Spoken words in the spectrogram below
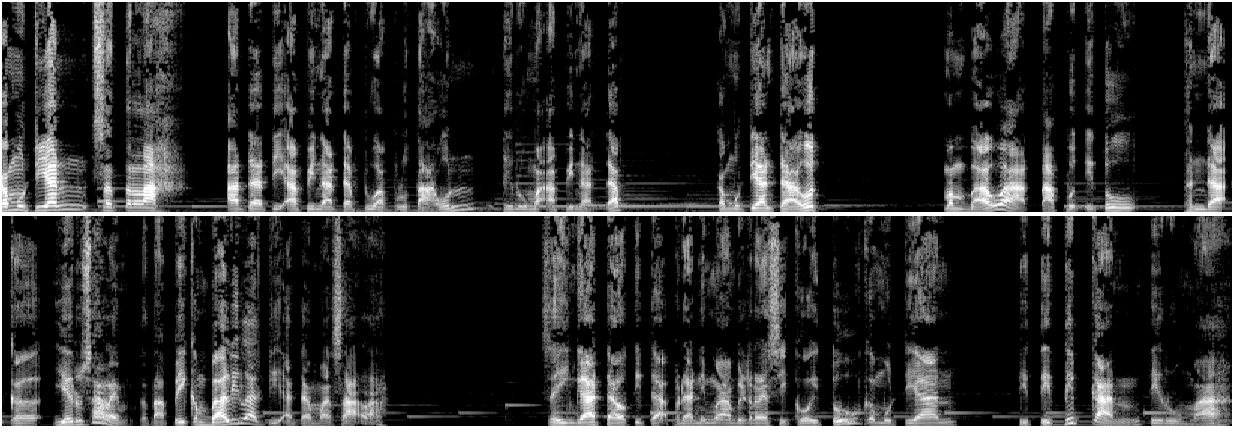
kemudian setelah ada di Abinadab 20 tahun di rumah Abinadab, kemudian Daud membawa tabut itu hendak ke Yerusalem, tetapi kembali lagi ada masalah. Sehingga Daud tidak berani mengambil resiko itu kemudian dititipkan di rumah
